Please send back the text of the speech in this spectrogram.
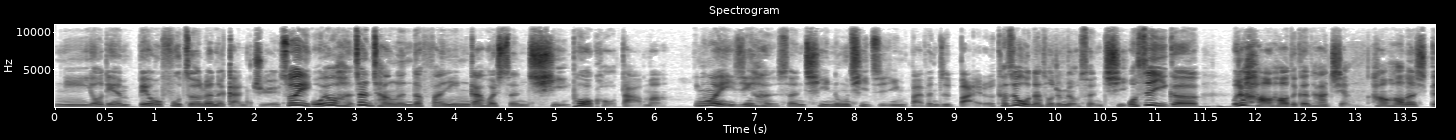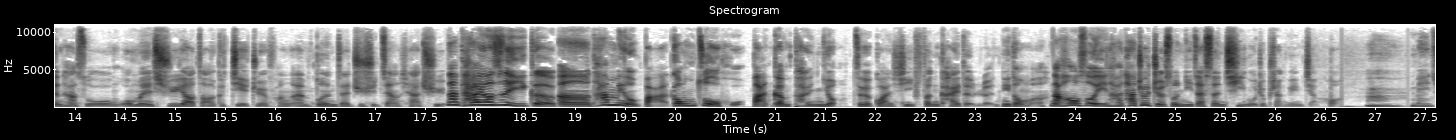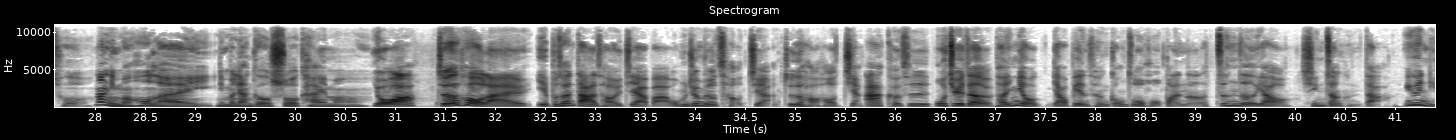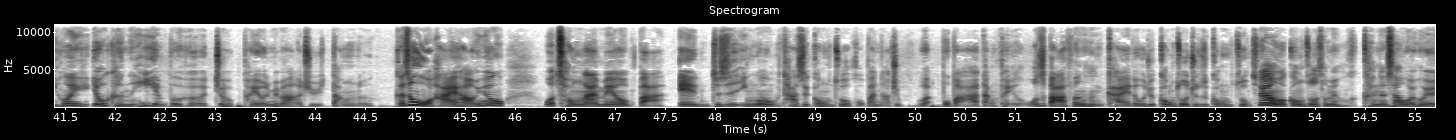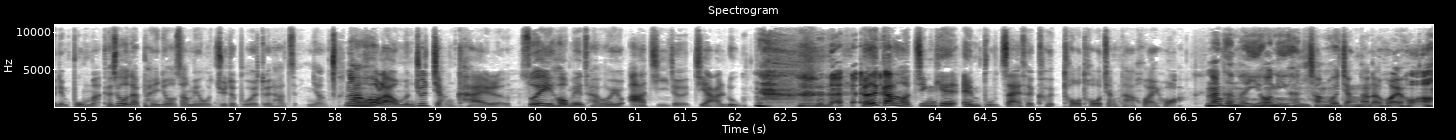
你有点不用负责任的感觉，所以我有很正常人的反应，应该会生气、破口大骂，因为已经很生气，怒气值已经百分之百了。可是我那时候就没有生气，我是一个。我就好好的跟他讲，好好的跟他说，我们需要找一个解决方案，不能再继续这样下去。那他又是一个，呃，他没有把工作伙伴跟朋友这个关系分开的人，你懂吗？然后所以他他就觉得说你在生气，我就不想跟你讲话。嗯，没错。那你们后来你们两个有说开吗？有啊，就是后来也不算大吵一架吧，我们就没有吵架，就是好好讲啊。可是我觉得朋友要变成工作伙伴呢，真的要心脏很大，因为你会。有可能一言不合就朋友就没办法继续当了。可是我还好，因为我从来没有把 N，就是因为他是工作伙伴，然后就不不把他当朋友。我是把他分很开的。我觉得工作就是工作，虽然我工作上面可能稍微会有点不满，可是我在朋友上面我绝对不会对他怎样。那后来我们就讲开了，所以后面才会有阿吉的加入。可是刚好今天 N 不在，才可偷偷讲他坏话。那可能以后你很常会讲他的坏话。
